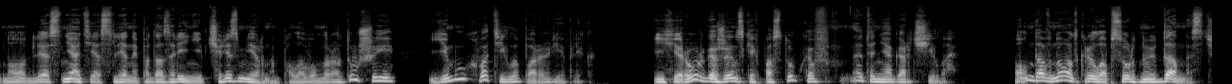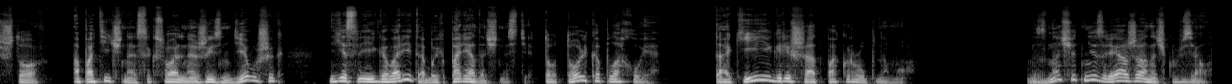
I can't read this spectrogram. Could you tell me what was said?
но для снятия с Лены подозрений в чрезмерном половом радушии ему хватило пары реплик. И хирурга женских поступков это не огорчило. Он давно открыл абсурдную данность, что апатичная сексуальная жизнь девушек, если и говорит об их порядочности, то только плохое. Такие грешат по-крупному. Значит, не зря Жаночку взял.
